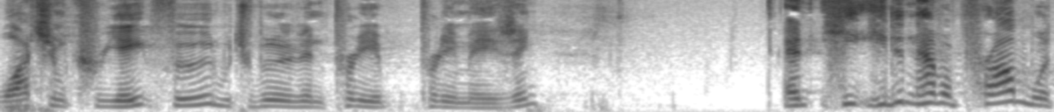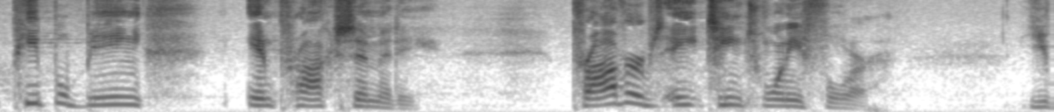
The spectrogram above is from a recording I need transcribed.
watch him create food, which would have been pretty, pretty amazing. And he, he didn't have a problem with people being in proximity. Proverbs 18:24. You,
